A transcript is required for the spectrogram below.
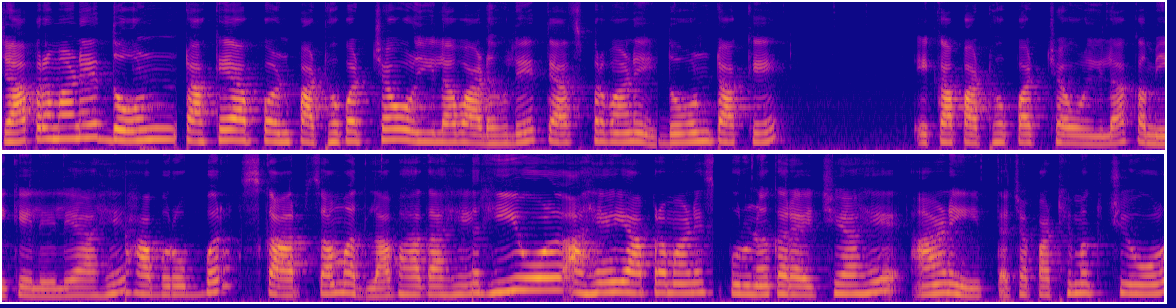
ज्याप्रमाणे दोन टाके आपण पाठोपाठच्या ओळीला वाढवले त्याचप्रमाणे दोन टाके एका पाठोपाठच्या ओळीला कमी केलेले आहे. हा बरोबर स्कार्फचा मधला भाग आहे. तर ही ओळ आहे याप्रमाणे पूर्ण करायची आहे आणि त्याच्या पाठीमागची ओळ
